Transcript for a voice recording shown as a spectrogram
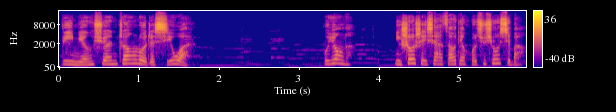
李明轩张罗着洗碗。不用了，你收拾一下，早点回去休息吧。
